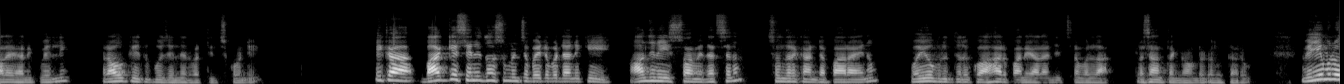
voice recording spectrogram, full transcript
ఆలయానికి వెళ్ళి రావుకేతు పూజలు నిర్వర్తించుకోండి. ఇక భాగ్య శని దోషం నుంచి బయటపడడానికి ఆంజనేయ స్వామి దర్శనం సుందరకాండ పారాయణం వయోవృద్ధులకు ఆహార పానీయాలు అందించడం వల్ల ప్రశాంతంగా ఉండగలుగుతారు. వ్యయములో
